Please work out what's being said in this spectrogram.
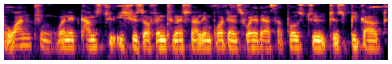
wanting when it comes to issues of international importance where they are supposed to, to speak out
